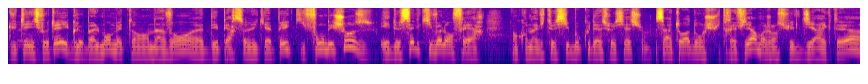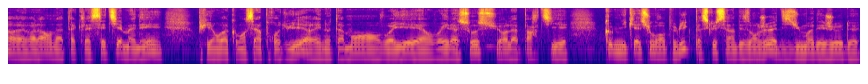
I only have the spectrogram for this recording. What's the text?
Du tennis fauteuil et globalement mettre en avant euh, des personnes handicapées qui font des choses et de celles qui veulent en faire. Donc on invite aussi beaucoup d'associations. C'est un tournoi dont je suis très fier, moi j'en suis le directeur. Euh, voilà, on attaque la septième année, puis on va commencer à produire et notamment à envoyer, à envoyer la sauce sur la partie communication grand public parce que c'est un des enjeux à 18 mois des Jeux de,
